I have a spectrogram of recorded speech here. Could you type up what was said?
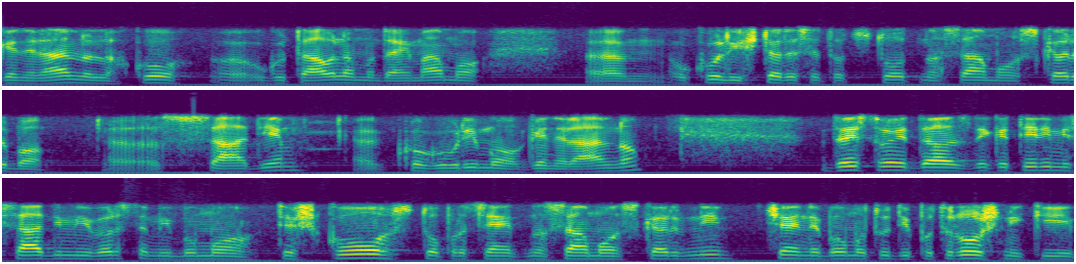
Generalno lahko eh, ugotavljamo, da imamo um, okoli 40 odstotno samo skrbo uh, eh, s sadjem, uh, ko govorimo generalno. Dejstvo je, da z nekaterimi sadnimi vrstami bomo težko 100% samo skrbni, če ne bomo tudi potrošniki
